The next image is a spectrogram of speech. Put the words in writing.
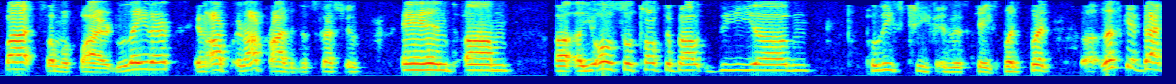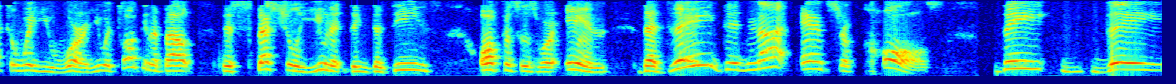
spot. Some were fired later in our in our private discussion, and um, you also talked about the um, police chief in this case. But but let's get back to where you were. You were talking about this special unit that these officers were in that they did not answer calls. They they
